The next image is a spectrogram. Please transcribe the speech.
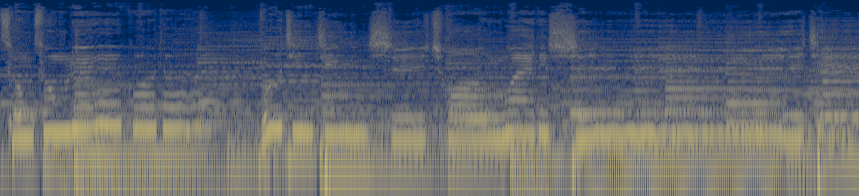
匆匆掠过的，不仅仅是窗外的世界。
